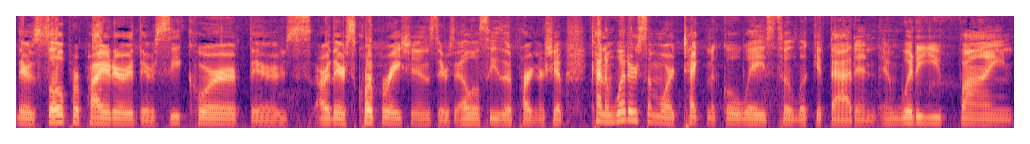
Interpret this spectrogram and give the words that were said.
there's sole proprietor, there's C corp, there's are there's corporations, there's LLCs or partnership. Kind of what are some more technical ways to look at that, and and what do you find?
